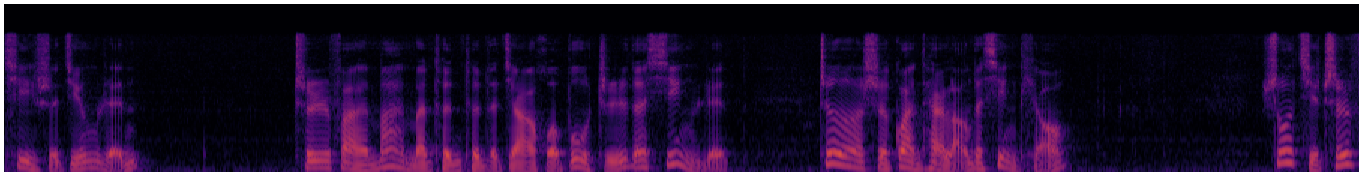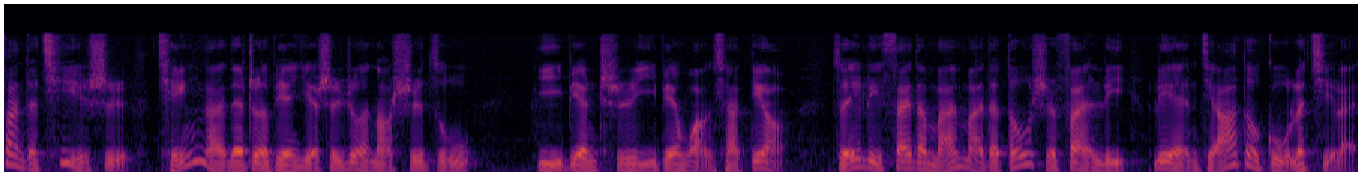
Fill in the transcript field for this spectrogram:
气势惊人。吃饭慢慢吞吞的家伙不值得信任，这是冠太郎的信条。说起吃饭的气势，秦奶奶这边也是热闹十足，一边吃一边往下掉。嘴里塞得满满的都是饭粒，脸颊都鼓了起来。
